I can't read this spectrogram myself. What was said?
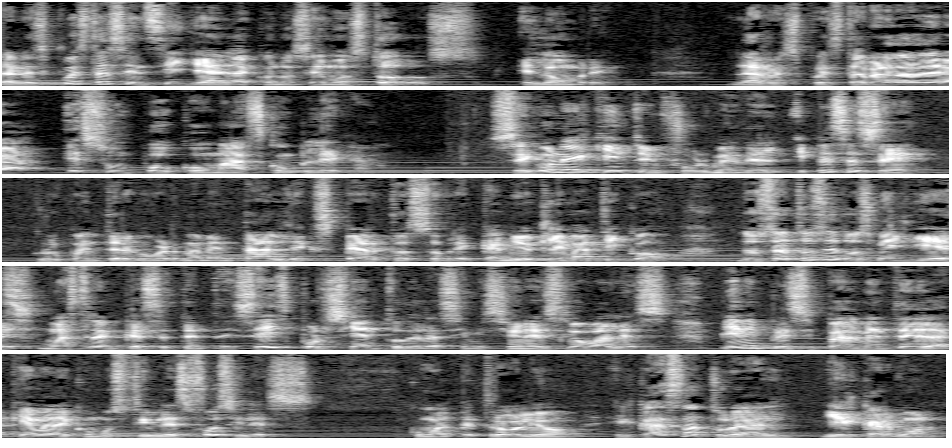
La respuesta sencilla la conocemos todos, el hombre. La respuesta verdadera es un poco más compleja. Según el quinto informe del IPCC, Grupo Intergubernamental de Expertos sobre Cambio Climático, los datos de 2010 muestran que el 76% de las emisiones globales vienen principalmente de la quema de combustibles fósiles, como el petróleo, el gas natural y el carbón,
